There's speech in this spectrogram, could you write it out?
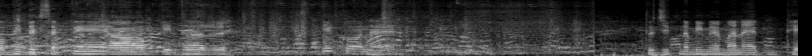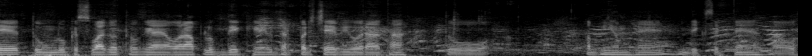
अभी देख सकते हैं आप इधर ये कौन है तो जितना भी मेहमान आए थे तो उन लोग का स्वागत हो गया और आप लोग देखें, उधर परिचय भी हो रहा था तो अभी हम हैं देख सकते हैं और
